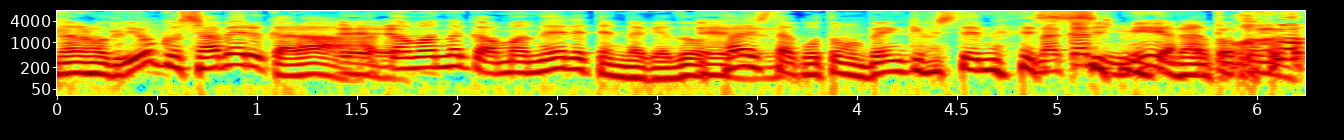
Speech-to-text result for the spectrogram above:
い なるほど。よく喋るから、ええ。頭の中あんま寝れてんだけど、ええ。大したことも勉強してねえし中身ねえなと。みたいなこ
